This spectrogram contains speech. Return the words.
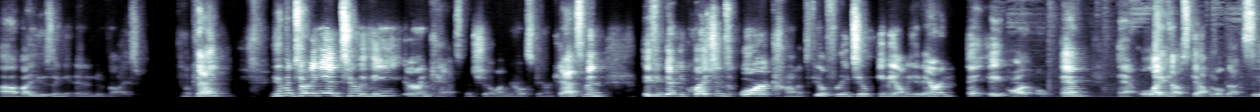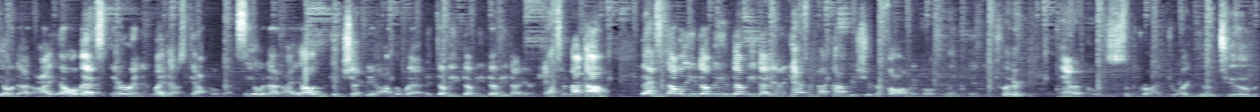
uh, by using an advisor Okay. You've been tuning in to the Aaron Katsman Show. I'm your host, Aaron Katsman. If you've got any questions or comments, feel free to email me at Aaron, A-A-R-O-N, at lighthousecapital.co.il. That's Aaron at lighthousecapital.co.il. You can check me on the web at www.aaronkatsman.com. That's www.aaronkatsman.com. Be sure to follow me both LinkedIn and Twitter. And of course, subscribe to our YouTube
